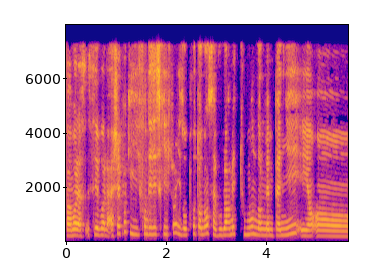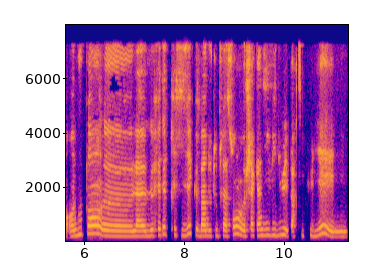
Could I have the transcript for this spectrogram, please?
Enfin voilà, c'est voilà. À chaque fois qu'ils font des descriptions, ils ont trop tendance à vouloir mettre tout le monde dans le même panier et en, en, loupant euh, la, le fait d'être précisé que ben de toute façon chaque individu est particulier et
